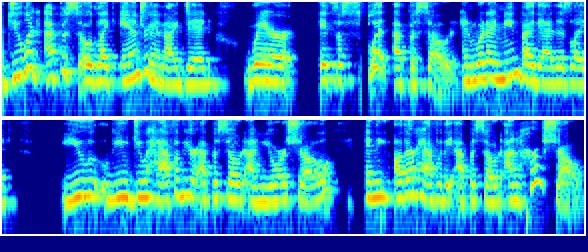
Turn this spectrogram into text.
Do an episode like Andrea and I did where it's a split episode. And what I mean by that is like you you do half of your episode on your show and the other half of the episode on her show.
